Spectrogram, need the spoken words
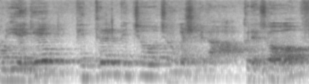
우리에게 빛을 비춰주는 것입니다. 그래서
